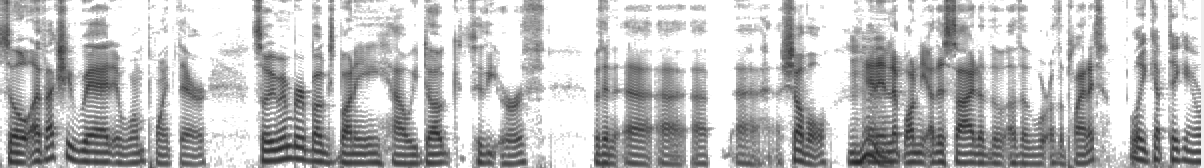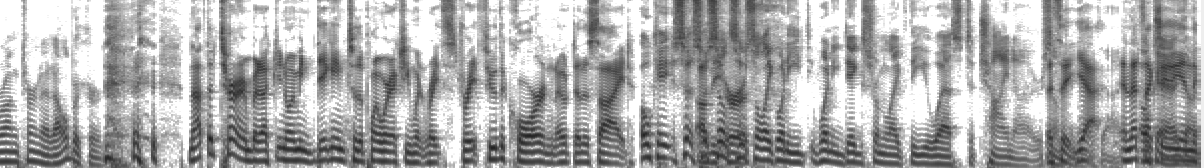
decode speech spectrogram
So I've actually read at one point there. So remember Bugs Bunny how he dug to the earth with an, uh, uh, uh, a shovel Mm-hmm. and ended up on the other side of the of the of the planet. Well, he kept taking a wrong turn at Albuquerque. Not the turn, but you know, I mean, digging to the point where it actually went right straight through the core and out to the side. Okay, so so, so, so so like when he when he digs from like the U.S. to China or That's something. it, yeah. like that. And that's Okay, actually in the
